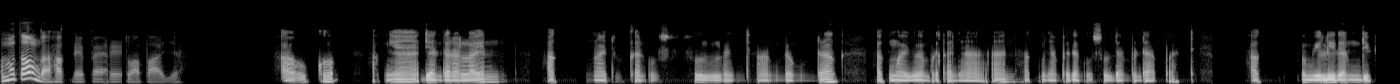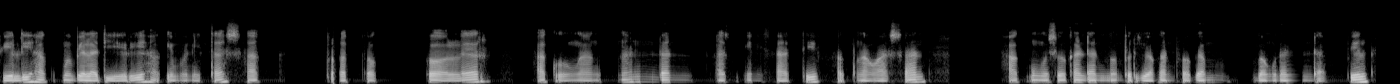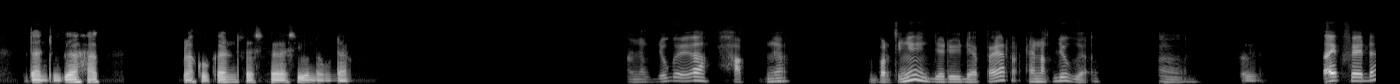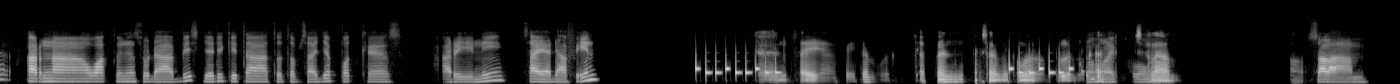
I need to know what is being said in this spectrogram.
Kamu tahu nggak hak DPR itu apa aja? Tahu kok. Haknya di antara lain hak mengajukan usul rancangan undang-undang, hak mengajukan pertanyaan, hak menyampaikan usul dan pendapat, hak memilih dan dipilih, hak membela diri, hak imunitas, hak protokoler, hak keuangan dan administratif, hak pengawasan, hak mengusulkan dan memperjuangkan program pembangunan dapil, dan juga hak melakukan sosialisasi undang-undang. Banyak juga ya haknya. Sepertinya jadi DPR enak juga. Hmm. Baik Veda, karena waktunya sudah habis, jadi kita tutup saja podcast hari ini. Saya Davin. Dan saya Veda mengucapkan Assalamualaikum warahmatullahi wabarakatuh. Salam. Salam.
